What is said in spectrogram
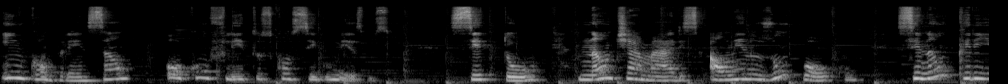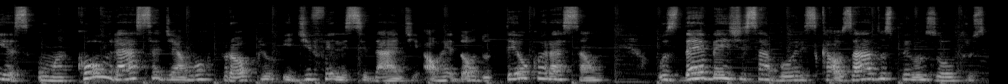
incompreensão ou conflitos consigo mesmos. Se tu não te amares ao menos um pouco, se não crias uma couraça de amor próprio e de felicidade ao redor do teu coração, os débeis de sabores causados pelos outros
